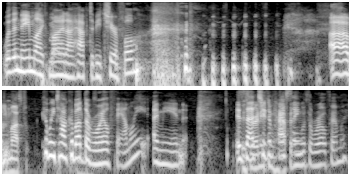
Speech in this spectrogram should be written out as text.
With a name like mine, I have to be cheerful. um, you must. can we talk about the royal family? I mean, is, Is, that there too anything depressing? happening with the royal family?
